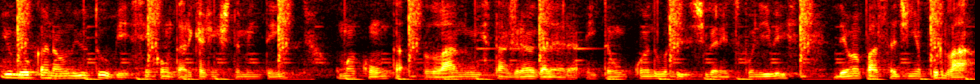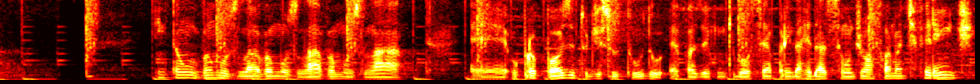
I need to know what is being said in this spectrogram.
e o meu canal no YouTube, sem contar que a gente também tem uma conta lá no Instagram, galera. Então, quando vocês estiverem disponíveis, dê uma passadinha por lá. Então, vamos lá, vamos lá, vamos lá. É, o propósito disso tudo é fazer com que você aprenda a redação de uma forma diferente.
